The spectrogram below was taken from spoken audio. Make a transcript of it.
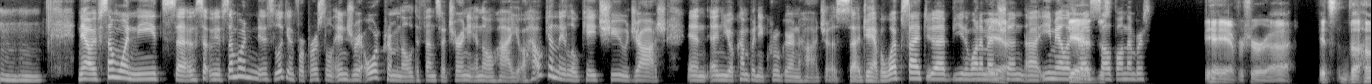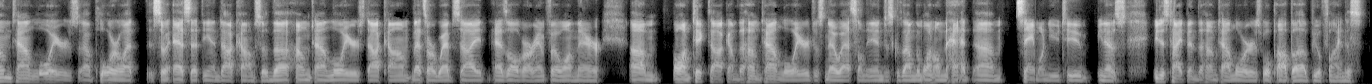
Mm-hmm. Now, if someone needs, uh, so if someone is looking for personal injury or criminal defense attorney in Ohio, how can they locate you, Josh, and and your company, Kruger and Hodges? Uh, do you have a website uh, you want to mention? Yeah. Uh, email address, yeah, just, cell phone numbers? Yeah, yeah, for sure. It's the hometown lawyers uh, plural at so s at the end dot com. So the hometown lawyers dot com. That's our website. Has all of our info on there. Um, on tiktok i'm the hometown lawyer just no s on the end just because i'm the one on that. Um, same on youtube. You know you just type in the hometown lawyers will pop up. You'll find us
